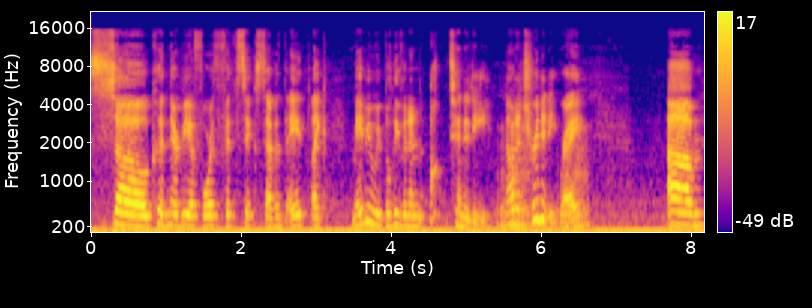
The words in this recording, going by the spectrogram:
so, couldn't there be a fourth, fifth, sixth, seventh, eighth? Like, maybe we believe in an octinity, not a Mhm. trinity, right? Mhm. Um,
